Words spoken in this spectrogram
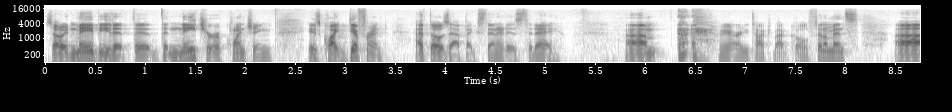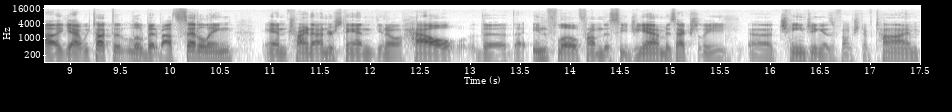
So it may be that the, the nature of quenching is quite different at those epochs than it is today. Um, we already talked about cold filaments. Uh, yeah, we talked a little bit about settling and trying to understand, you know, how the, the inflow from the CGM is actually uh, changing as a function of time.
